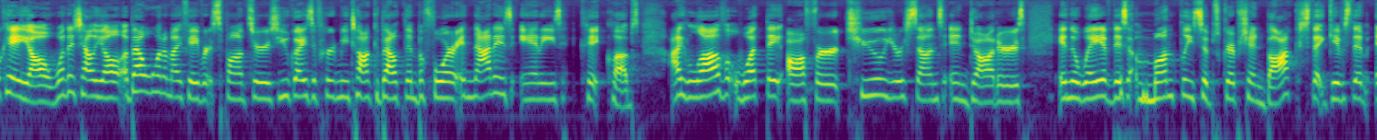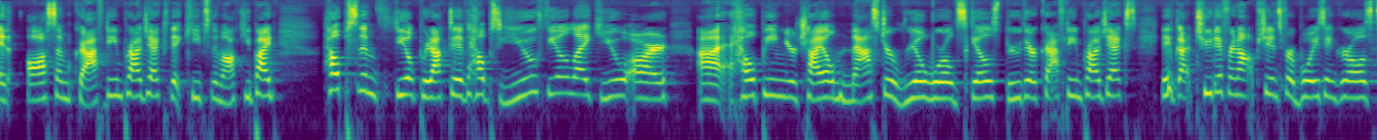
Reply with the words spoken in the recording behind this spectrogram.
Okay, y'all, want to tell y'all about one of my favorite sponsors. You guys have heard me talk about them before, and that is Annie's Kit Clubs. I love what they offer to your sons and daughters in the way of this monthly subscription box that gives them an awesome crafting project that keeps them occupied helps them feel productive, helps you feel like you are uh, helping your child master real world skills through their crafting projects. They've got two different options for boys and girls.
